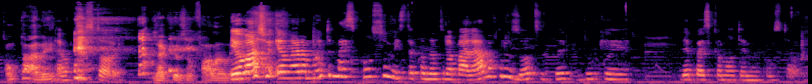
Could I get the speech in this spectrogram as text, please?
Então tá, né? É o consultório. Já que eu estou falando. Eu acho, eu era muito mais consumista quando eu trabalhava para os outros do, do que depois que eu montei meu consultório.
